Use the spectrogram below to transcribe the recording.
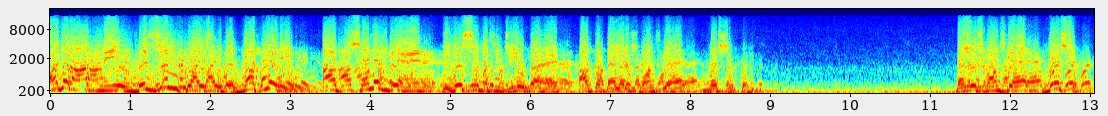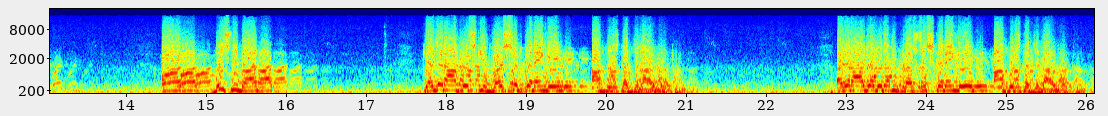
اگر آپ نے وزن کرائسٹ کو آپ سمجھ گئے ہیں کہ یسو مسیح جی اٹھا ہے، آپ کا پہلا رسپانس کیا ہے؟ ورشپ کریں۔ گے پہلا رسپانس کیا ہے؟ ورشپ اور دوسری بات کہ اگر آپ اس کی ورشپ کریں گے، آپ اس کا جلال دیکھیں۔ گے اگر آج آپ اس کی پرستش کریں گے، آپ اس کا جلال دیکھیں۔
